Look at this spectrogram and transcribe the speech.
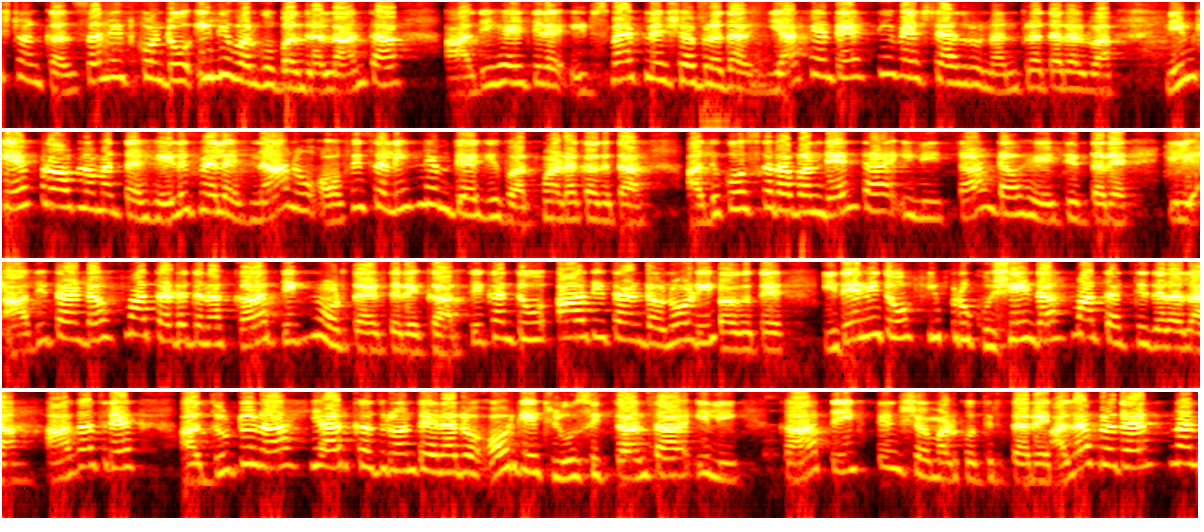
ಇಷ್ಟೊಂದು ಕನ್ಸರ್ನ್ ಇಟ್ಕೊಂಡು ಇಲ್ಲಿವರೆಗೂ ಬಂದ್ರಲ್ಲ ಅಂತ ಆದಿ ಹೇಳ್ತೀರಾ ಇಟ್ಸ್ ಮೈ ಪ್ಲೇಷರ್ ಬ್ರದರ್ ಯಾಕೆಂದ್ರೆ ನೀವೆಷ್ಟೇ ಆದ್ರೂ ನನ್ ಬ್ರದರ್ ಅಲ್ವಾ? ನಿಮ್ಗೆ ಪ್ರಾಬ್ಲಮ್ ಅಂತ ಹೇಳಿದ ಮೇಲೆ ನಾನು ಆಫೀಸಲ್ಲಿ ನೆಮ್ಮದಿಯಾಗಿ ವರ್ಕ್ ಮಾಡಕ್ಕಾಗತ್ತಾ? ಅದಕ್ಕೋಸ್ಕರ ಬಂದೆ ಅಂತ ಇಲ್ಲಿ ತಾಂಡವ್ ಹೇಳ್ತಿರ್ತಾರೆ. ಇಲ್ಲಿ ಆದಿ ತಾಂಡವ್ ಮಾತಾಡೋದನ್ನ ಕಾರ್ತಿಕ್ ನೋಡ್ತಾ ಇರ್ತಾರೆ. ಕಾರ್ತಿಕ್ ಅಂತೂ ಆದಿ ತಾಂಡವ್ ನೋಡಿ ಆಗುತ್ತೆ. ಇದೇನಿದು? ಇಬ್ರು ಖುಷಿಯಿಂದ ಮಾತಾಡ್ತಿದಾರಲ್ಲ. ಹಾಗಾದ್ರೆ ಆ ದುಡ್ಡುನ ಯಾರ್ಕಾದ್ರು ಅಂತ ಏನಾದ್ರು ಅವ್ರಿಗೆ ಕ್ಲೂ ಸಿಕ್ತಾ ಅಂತ ಇಲ್ಲಿ ಕಾರ್ತಿಕ್ ಟೆನ್ಷನ್ ಮಾಡ್ಕೊತಿರ್ತಾರೆ. ಅಲ್ಲ ಬ್ರದರ್ ನಾನು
